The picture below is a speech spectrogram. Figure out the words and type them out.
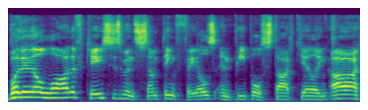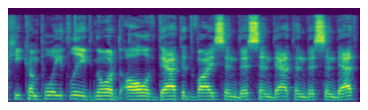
But in a lot of cases, when something fails and people start yelling, ah, he completely ignored all of that advice and this and that and this and that,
